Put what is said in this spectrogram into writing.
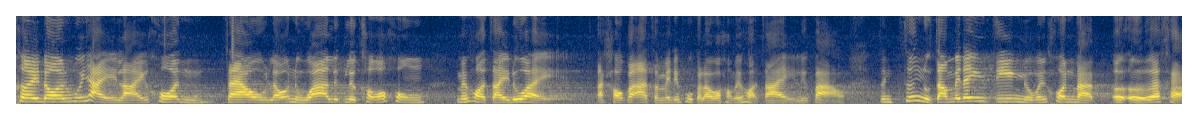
เคยโดนผู้ใหญ่หลายคนแซวแล้วหนูว่าลึกๆเขาก็คงไม่พอใจด้วย แต่เขาก็อาจจะไม่ได้พูดกับเราว่าเขาไม่พอใจหรือเปล่า ซึ่งซึ่งหนูจำไม่ได้จริงๆ หนูเป็นคนแบบเออเอออะค่ะ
